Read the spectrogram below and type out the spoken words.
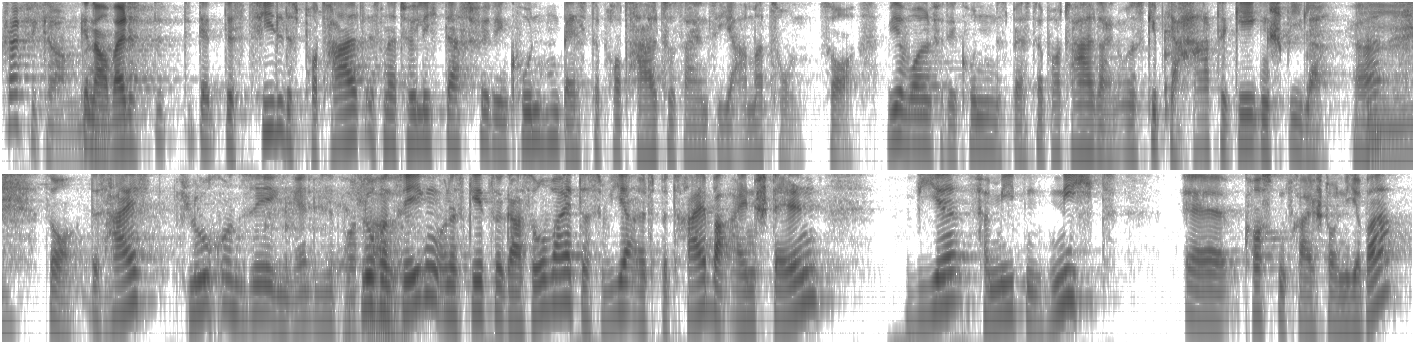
Traffic haben. Ne? Genau, weil das, das Ziel des Portals ist natürlich, das für den Kunden beste Portal zu sein, siehe Amazon. So, wir wollen für den Kunden das beste Portal sein. Und es gibt ja harte Gegenspieler. Ja? Mhm. So, das heißt... Fluch und Segen, ja, diese Portale. Fluch und Segen. Und es geht sogar so weit, dass wir als Betreiber einstellen, wir vermieten nicht äh, kostenfrei stornierbar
